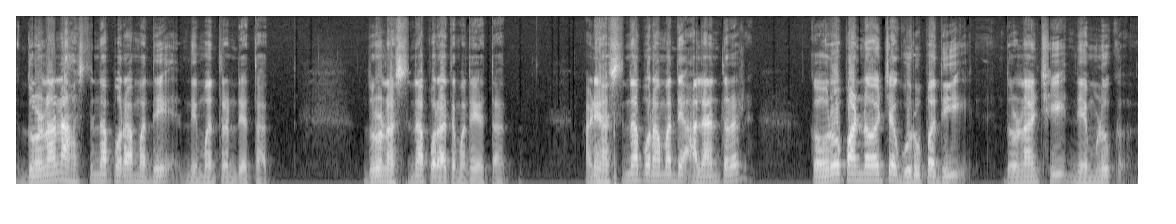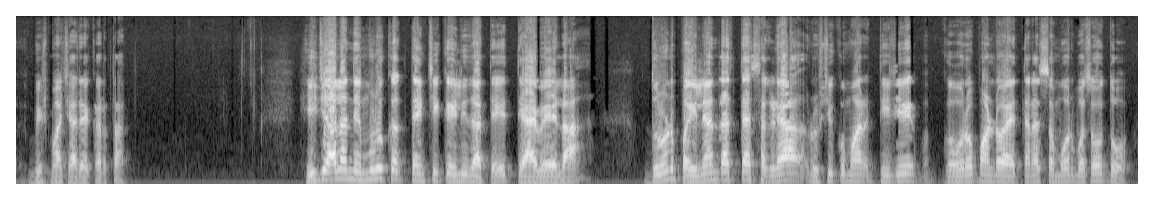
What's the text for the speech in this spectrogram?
द्रोणांना हस्तिनापुरामध्ये निमंत्रण देतात. द्रोण हस्तिनापुरामध्ये येतात. आणि हस्तिनापुरामध्ये आल्यानंतर कौरव पांडवाच्या गुरुपदी द्रोणांची नेमणूक भीष्माचार्य करतात. ही ज्याला नेमणूक त्यांची केली जाते त्यावेळेला द्रोण पहिल्यांदाच त्या सगळ्या ऋषिकुमार ती जे गौरव पांडव आहेत त्यांना समोर बसवतो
